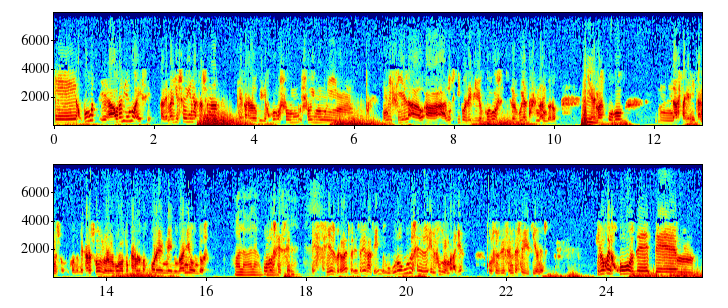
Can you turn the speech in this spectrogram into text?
Eh, juego eh, ahora mismo a ese. Además yo soy una persona que para los videojuegos soy, muy muy fiel a, dos tipos de videojuegos y los voy alternando, ¿no? Y además juego mm, hasta que me canso. Cuando me canso no los vuelvo a tocar a lo mejor en, un año o en dos. uno es ese. sí, es verdad, es, así. Uno, uno es el, fútbol manager, con sus diferentes ediciones. Y luego hay juegos de, de mm,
